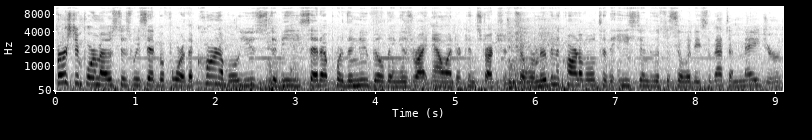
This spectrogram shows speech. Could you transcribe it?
first and foremost, as we said before, the carnival used to be set up where the new building is right now under construction. So we're moving the carnival to the east end of the facility. So that's a major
